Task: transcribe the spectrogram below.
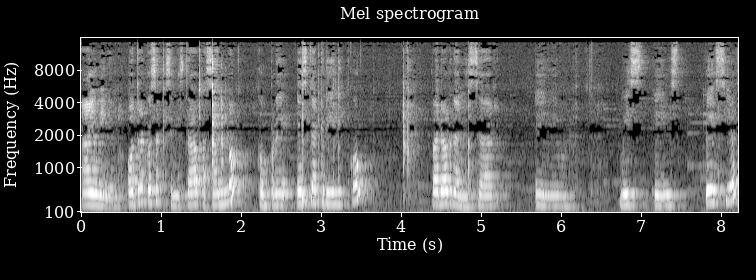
Ay, miren, otra cosa que se me estaba pasando, compré este acrílico para organizar eh, mis especias.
